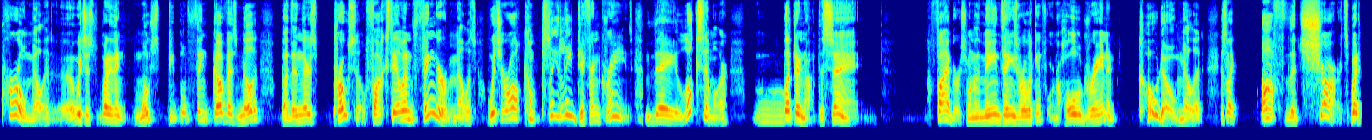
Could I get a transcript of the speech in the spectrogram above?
pearl millet, uh, which is what I think most people think of as millet, but then there's proso, foxtail, and finger millets, which are all completely different grains. They look similar, but they're not the same. Fiber is one of the main things we're looking for in a whole grain, and kodo millet is like off the charts, but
